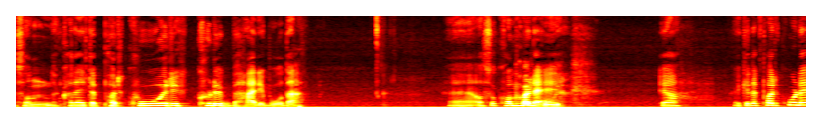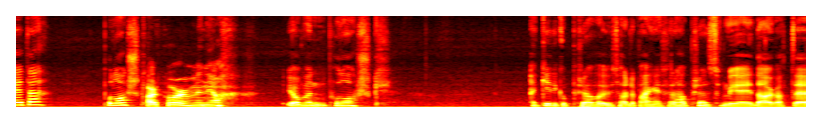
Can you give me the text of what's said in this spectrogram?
sånn, hva det heter, parkourklubb her i Bodø. Uh, og så kommer Parkour. det Ja, er ikke det parkour det heter? På norsk? Parkour, men ja. Jo, men på norsk Jeg gidder ikke å prøve å uttale det på engelsk, for jeg har prøvd så mye i dag at det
